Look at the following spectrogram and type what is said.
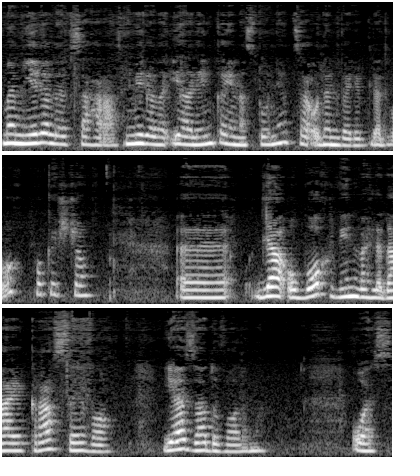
ми міряли все гаразд. Міряла і Алінка, і Настуня. Це один виріб для двох поки що. Е, Для обох він виглядає красиво. Я задоволена. Ось.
